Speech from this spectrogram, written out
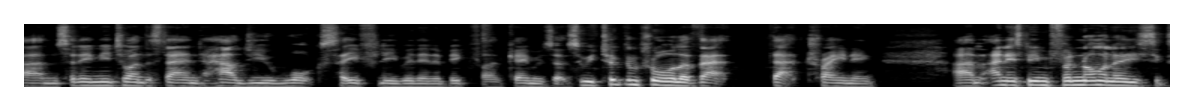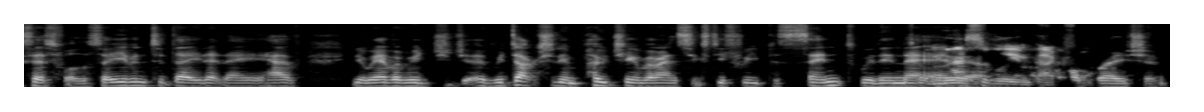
Um, so they need to understand how do you walk safely within a big five game reserve. So we took them through all of that that training. Um, and it's been phenomenally successful. So even today, that they have, you know, we have a, re- a reduction in poaching of around sixty three percent within their area massively impactful operation,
